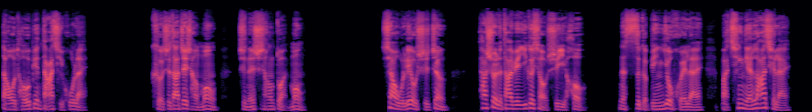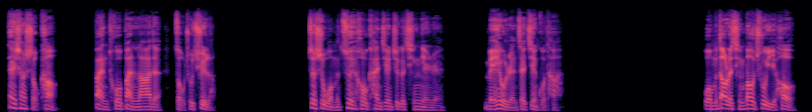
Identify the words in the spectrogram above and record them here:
倒头便打起呼来。可是他这场梦只能是场短梦。下午六时正，他睡了大约一个小时以后，那四个兵又回来，把青年拉起来，戴上手铐，半拖半拉的走出去了。这是我们最后看见这个青年人，没有人再见过他。我们到了情报处以后，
